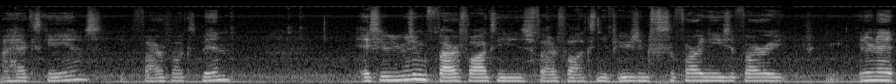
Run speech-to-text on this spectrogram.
iHaxGamez, Firefox bin. If you're using Firefox, you use Firefox, and if you're using Safari, you use Safari. Internet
